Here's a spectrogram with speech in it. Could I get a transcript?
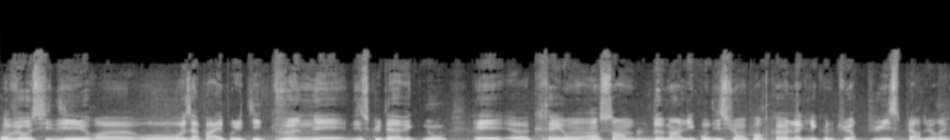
On veut aussi dire aux appareils politiques venez discuter avec nous et créons ensemble demain les conditions pour que l'agriculture puisse perdurer.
